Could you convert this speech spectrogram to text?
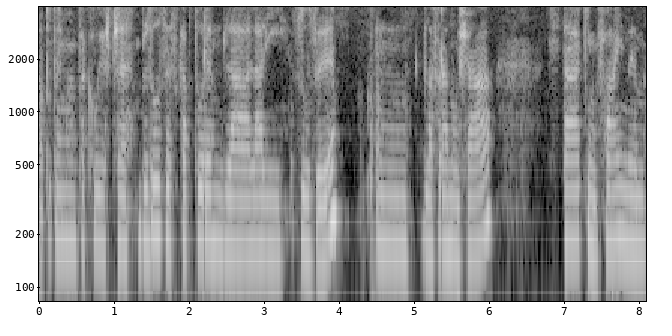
O, tutaj mam taką jeszcze bluzę z kapturem dla Lali Zuzy, mm, dla Franusia, z takim fajnym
